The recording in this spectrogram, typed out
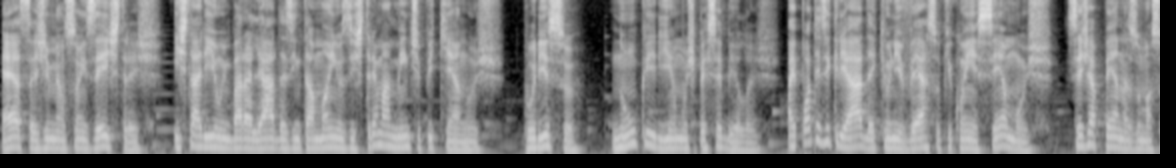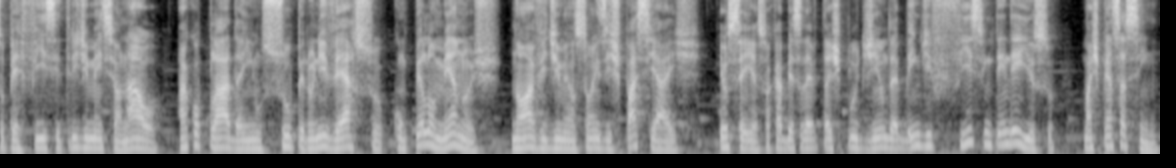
Essas dimensões extras estariam embaralhadas em tamanhos extremamente pequenos. Por isso, nunca iríamos percebê-las. A hipótese criada é que o universo que conhecemos seja apenas uma superfície tridimensional acoplada em um super-universo com pelo menos nove dimensões espaciais. Eu sei, a sua cabeça deve estar explodindo, é bem difícil entender isso. Mas pensa assim:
